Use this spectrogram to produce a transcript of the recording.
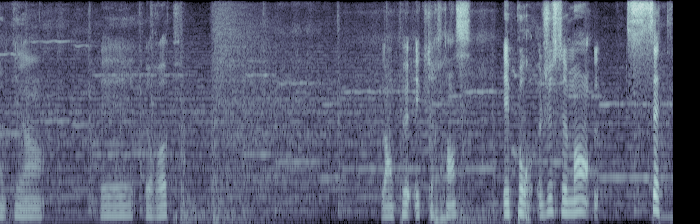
21. Ok. Europe. Là, on peut écrire France. Et pour justement cette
